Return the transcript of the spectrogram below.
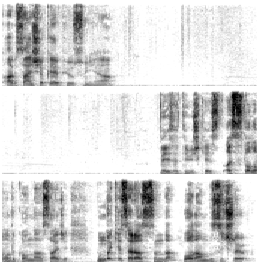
Abi sen şaka yapıyorsun ya. Neyse Twitch kesti. Asist alamadık ondan sadece. Bunu da keser aslında. Bu adam bu sıçra yok.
